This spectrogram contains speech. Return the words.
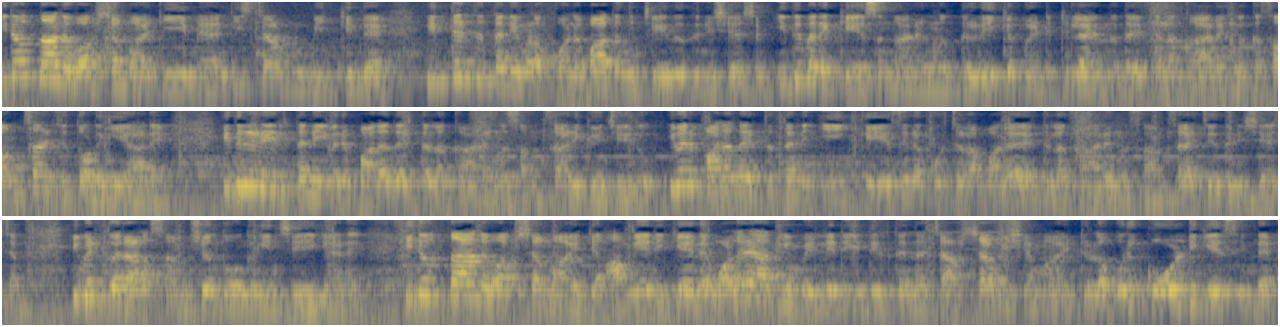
ഇരുപത്തിനാല് വർഷമായിട്ട് ഈ മാൻഡി സ്റ്റാർ വീക്കിന്റെ ഇത്തരത്തിൽ തന്നെ ഇവളെ കൊലപാതകം ചെയ്തതിന് ശേഷം ഇതുവരെ കേസും കാര്യങ്ങളും തെളിയിക്കപ്പെട്ടിട്ടില്ല എന്ന തരത്തിലുള്ള കാര്യങ്ങളൊക്കെ സംസാരിച്ച് തുടങ്ങിയാണ്. ഇതിനിടയിൽ തന്നെ ഇവർ പലതരത്തിലുള്ള കാര്യങ്ങൾ സംസാരിക്കുകയും ചെയ്തു. ഇവർ പലതരത്തിൽ തന്നെ ഈ കേസിനെ കുറിച്ചുള്ള പലതരത്തിലുള്ള കാര്യങ്ങൾ സംസാരിച്ചതിന് ശേഷം ഇവർക്ക് ഒരാളെ സംശയം തോന്നുകയും ചെയ്യുകയാണ്. ഇരുപത്തിനാല് വർഷമായിട്ട് അമേരിക്കയിലെ വളരെയധികം വലിയ രീതിയിൽ തന്നെ ചർച്ചാ വിഷയമായിട്ടുള്ള ഒരു കോൾഡ് കേസിന്റെ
